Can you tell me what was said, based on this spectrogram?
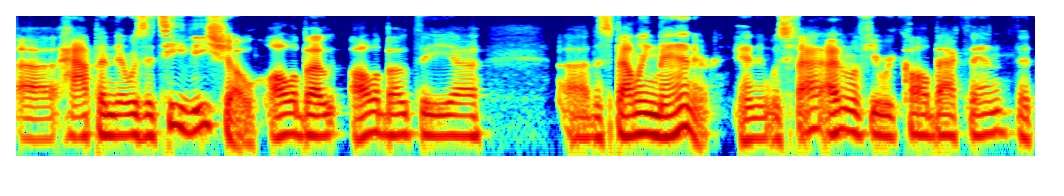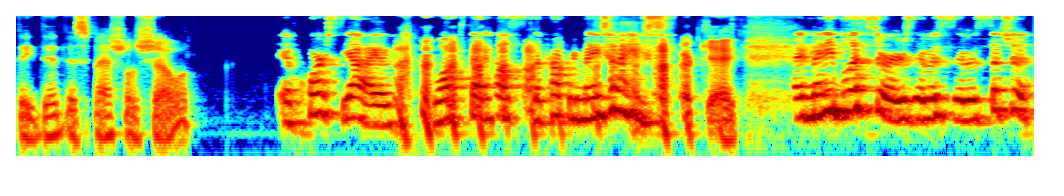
uh, happened. There was a TV show all about all about the. Uh, uh, the Spelling Manor, and it was fat. I don't know if you recall back then that they did the special show of course, yeah, I walked that house, the property many times. okay. And many blisters. It was it was such a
